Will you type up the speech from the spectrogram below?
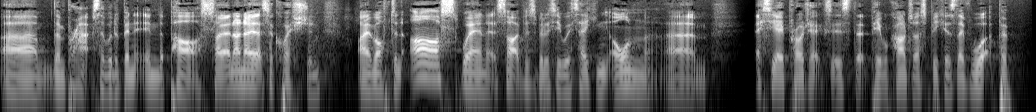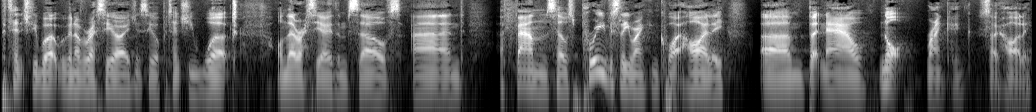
um, than perhaps they would have been in the past. So, and I know that's a question I'm often asked when at Site Visibility we're taking on um, SEO projects is that people to us because they've potentially worked with another SEO agency or potentially worked on their SEO themselves and have found themselves previously ranking quite highly, um, but now not ranking so highly.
